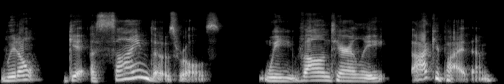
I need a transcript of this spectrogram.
we don't get assigned those roles we voluntarily occupy them.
